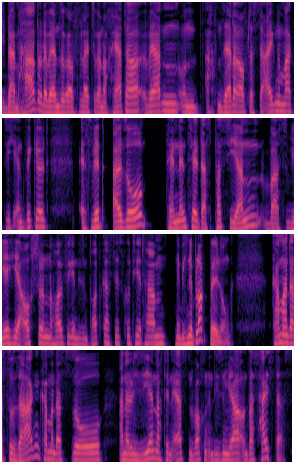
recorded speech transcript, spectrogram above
die bleiben hart oder werden sogar vielleicht sogar noch härter werden und achten sehr darauf, dass der eigene Markt sich entwickelt. Es wird also tendenziell das passieren, was wir hier auch schon häufig in diesem Podcast diskutiert haben, nämlich eine Blockbildung. Kann man das so sagen? Kann man das so analysieren nach den ersten Wochen in diesem Jahr? Und was heißt das?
